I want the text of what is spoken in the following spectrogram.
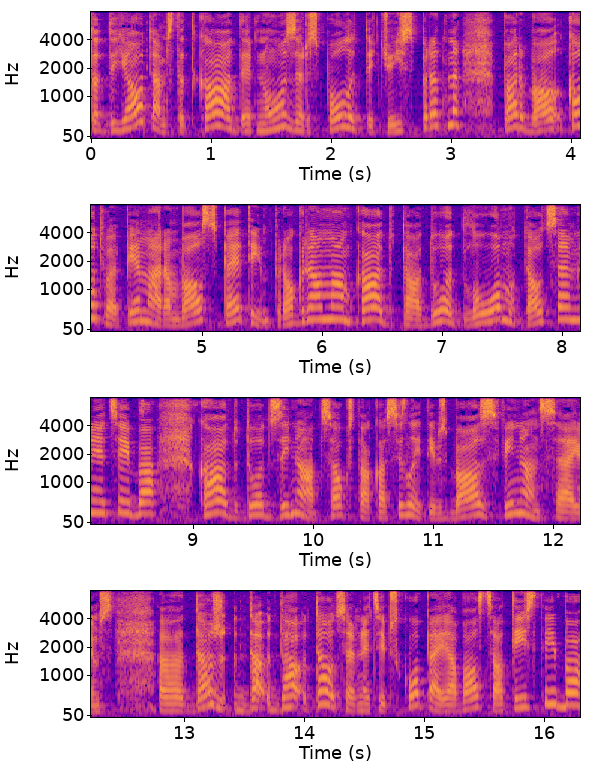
tad jautājums, tad kāda ir nozares politiķu izpratne par val, kaut vai, piemēram, valsts pētījumu programmām, kādu tā dod lomu tautsēmniecībā, kādu dod zinātnes augstākās izglītības bāzes finansējums eh, daž, da, da, tautsēmniecības kopējā valsts attīstībā,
